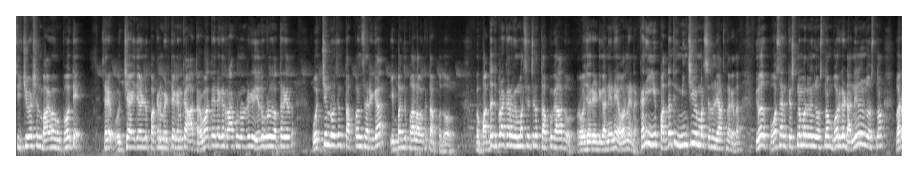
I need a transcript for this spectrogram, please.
సిచ్యువేషన్ బాగోకపోతే సరే వచ్చే ఐదేళ్ళు పక్కన పెడితే కనుక ఆ తర్వాత అయినా కానీ రాకుండా ఉంటారు కదా ఏదో ఒక రోజు వస్తారు కదా. వచ్చిన రోజున తప్పనిసరిగా ఇబ్బంది పాలవక తప్పదు. ఒక పద్ధతి ప్రకారం విమర్శించడం తప్పు కాదు. రోజారెడ్డి నేను ఎవరినైనా. కానీ ఈ పద్ధతికి మించి విమర్శలు చేస్తున్నారు కదా. ఈరోజు పోసాని కృష్ణమర్లను చూస్తున్నాం బోరగడ్డ అనిల్ని చూస్తున్నాం వర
